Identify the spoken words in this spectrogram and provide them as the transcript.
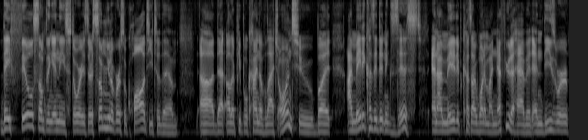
they feel something in these stories. There's some universal quality to them uh, that other people kind of latch onto. But I made it because it didn't exist. And I made it because I wanted my nephew to have it. And these were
